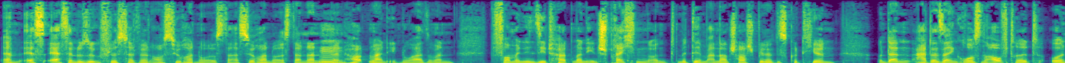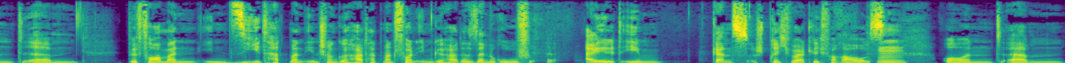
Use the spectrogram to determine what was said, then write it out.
ähm, es erst ja nur so geflüstert wird, oh, Cyrano ist da, Cyrano ist da. Und dann, mhm. dann hört man ihn nur, also man, bevor man ihn sieht, hört man ihn sprechen und mit dem anderen Schauspieler diskutieren. Und dann hat er seinen großen Auftritt und ähm, bevor man ihn sieht, hat man ihn schon gehört, hat man von ihm gehört. Also sein Ruf äh, eilt ihm ganz sprichwörtlich voraus. Mhm. Und ähm,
